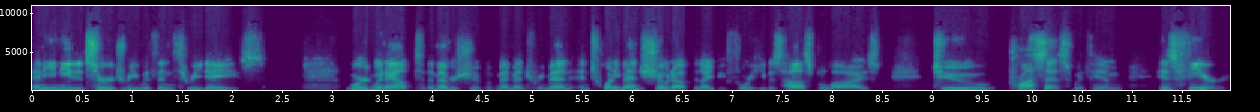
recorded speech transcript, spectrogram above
and he needed surgery within three days word went out to the membership of men mentoring men and 20 men showed up the night before he was hospitalized to process with him his fear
